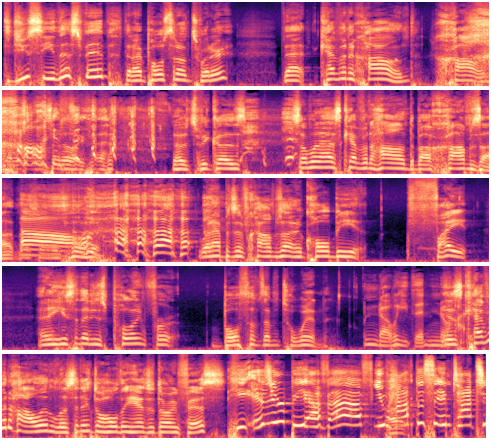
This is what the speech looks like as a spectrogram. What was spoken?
did you see this, babe, that I posted on Twitter? That Kevin Holland, Holland, I don't I like that. No, it's because someone asked Kevin Holland about. That's Oh. what, happens if Khamzat and Colby fight? And he said that he's pulling for both of them to win. No, he did not. Is Kevin Holland listening to Holding Hands and Throwing Fists? he is your BFF. You have the same tattoo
